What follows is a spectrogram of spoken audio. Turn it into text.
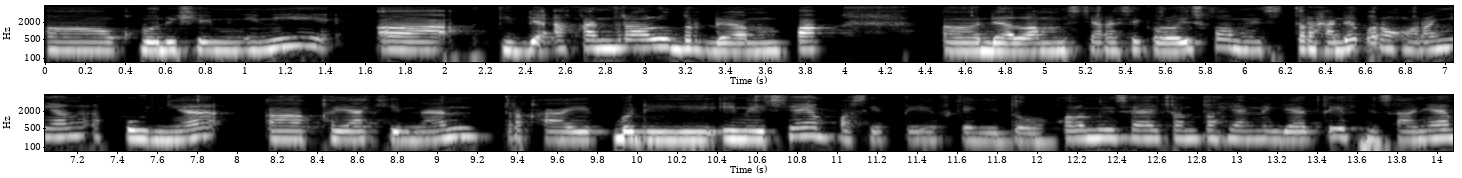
uh, body shaming ini uh, tidak akan terlalu berdampak uh, dalam secara psikologis terhadap orang-orang yang punya uh, keyakinan terkait body image-nya yang positif kayak gitu. Kalau misalnya contoh yang negatif, misalnya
